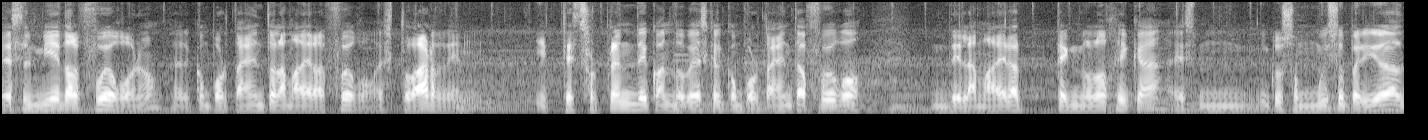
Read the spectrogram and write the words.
Es el miedo al fuego, ¿no? el comportamiento de la madera al fuego. Esto arde y te sorprende cuando ves que el comportamiento al fuego de la madera tecnológica es incluso muy superior al,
